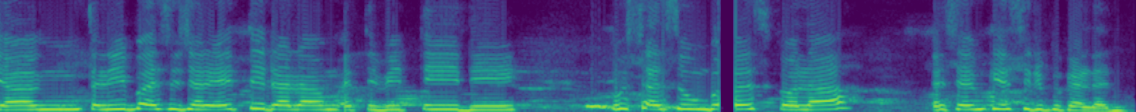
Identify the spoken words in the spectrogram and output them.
yang terlibat secara aktif dalam aktiviti di Pusat Sumber Sekolah SMK Seri Pekalan.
